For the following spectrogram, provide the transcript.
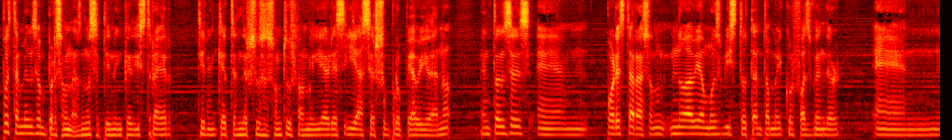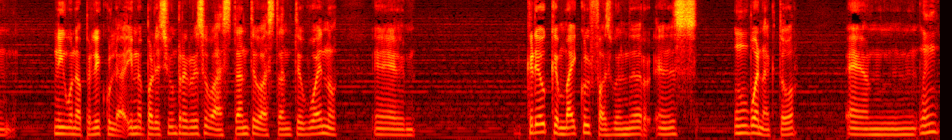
pues también son personas, ¿no? Se tienen que distraer, tienen que atender sus asuntos familiares y hacer su propia vida, ¿no? Entonces, em, por esta razón, no habíamos visto tanto a Michael Fassbender en ninguna película y me pareció un regreso bastante, bastante bueno. Em, creo que Michael Fassbender es un buen actor, em, un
